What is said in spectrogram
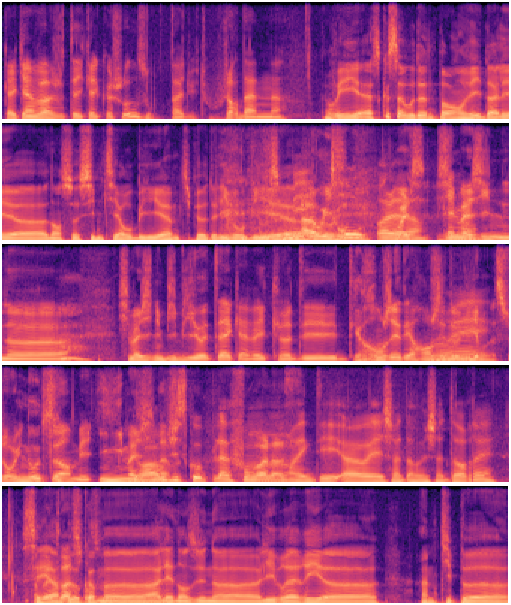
Quelqu'un veut ajouter quelque chose ou pas du tout? Jordan Oui, est-ce que ça vous donne pas envie d'aller euh, dans ce cimetière oublié, un petit peu de livres oubliés euh, Ah oui. trop. Oh là, j- j'imagine une, euh, j'imagine une bibliothèque avec euh, des, des rangées, des rangées de livres sur une hauteur mais inimaginable. Jusqu'au plafond, Voilà. avec des. Ah ouais, j'adore- j'adorerais. C'est Ah bah un toi, peu surtout. comme euh, aller dans une euh, librairie euh, un petit peu euh,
